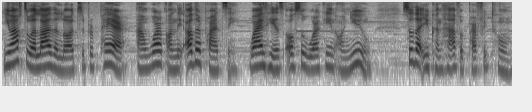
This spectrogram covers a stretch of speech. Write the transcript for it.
You have to allow the Lord to prepare and work on the other party while He is also working on you so that you can have a perfect home.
